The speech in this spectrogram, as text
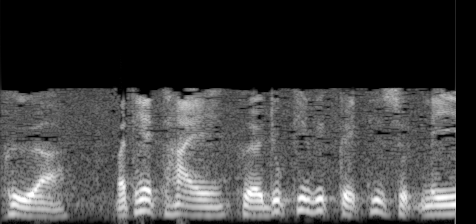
เผื่อประเทศไทยเผื่อยุคที่วิกฤตที่สุดนี้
